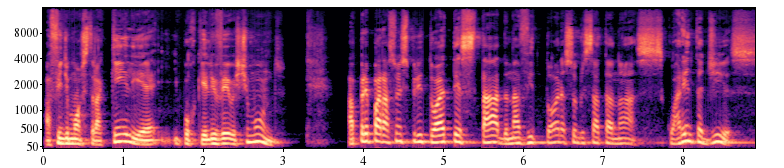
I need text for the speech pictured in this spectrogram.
a fim de mostrar quem ele é e por que ele veio a este mundo. A preparação espiritual é testada na vitória sobre Satanás 40 dias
